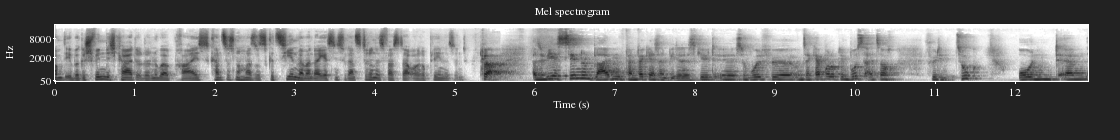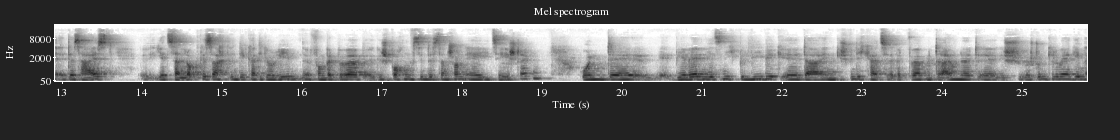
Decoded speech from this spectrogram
Kommt ihr über Geschwindigkeit oder nur über Preis? Kannst du es nochmal so skizzieren, wenn man da jetzt nicht so ganz drin ist, was da eure Pläne sind? Klar, also wir sind und bleiben Fernverkehrsanbieter. Das gilt äh, sowohl für unser Kernprodukt, den Bus, als auch für den Zug. Und ähm, das heißt, jetzt salopp gesagt, in die Kategorie äh, vom Wettbewerb äh, gesprochen, sind es dann schon eher ICE-Strecken. Und äh, wir werden jetzt nicht beliebig äh, da in Geschwindigkeitswettbewerb mit 300 äh, Stundenkilometern gehen,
